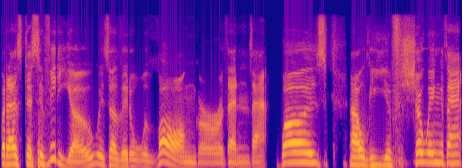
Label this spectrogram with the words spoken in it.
but as this video is a little longer than that was, I'll leave showing that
